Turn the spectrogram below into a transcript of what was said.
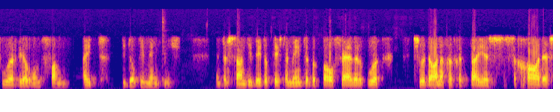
voordeel ontvang uit die dokument nie. Interessant, die Wet op Testamente bepaal verder ook sodanige getuies se gades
